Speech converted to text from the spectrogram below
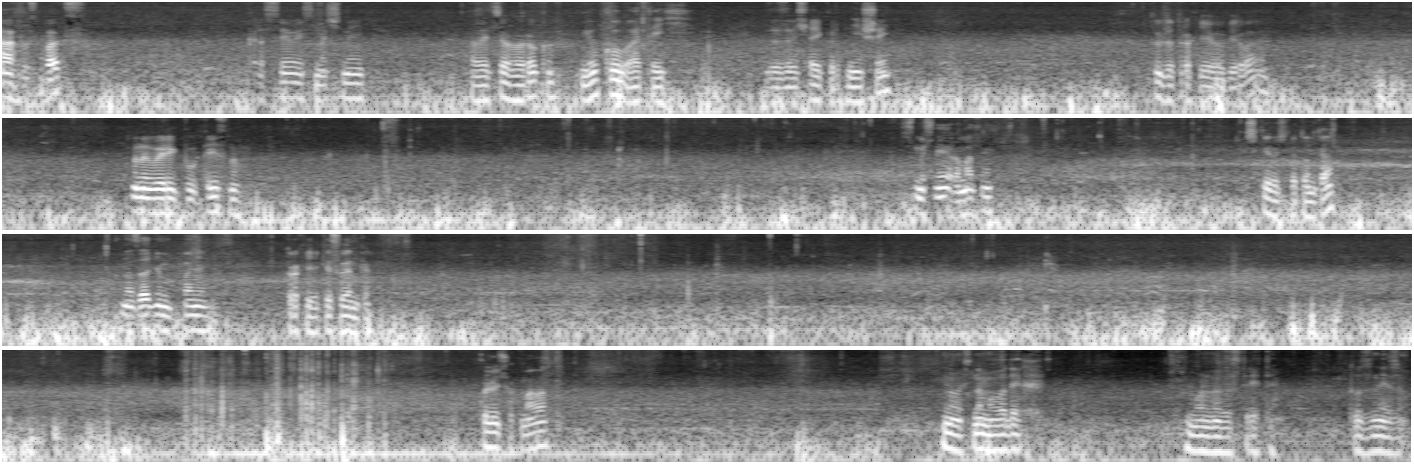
Агрус Пакс. Красивий, смачний. Але цього року мілкуватий. Зазвичай крупніший. Тут же трохи його обірвали. Минулий рік був тріснув. Смачний, ароматний. Шкірочка тонка. На задньому плані трохи є кислинка. Колючок мало. Ну ось на молодих можна зустріти тут знизу.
